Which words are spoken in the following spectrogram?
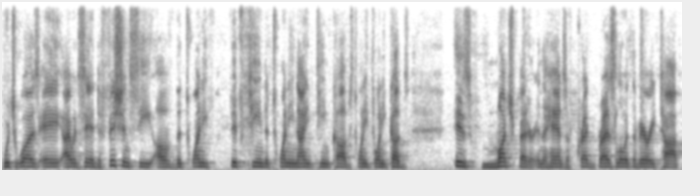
which was a I would say a deficiency of the 2015 to 2019 Cubs, 2020 Cubs is much better in the hands of Craig Breslow at the very top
